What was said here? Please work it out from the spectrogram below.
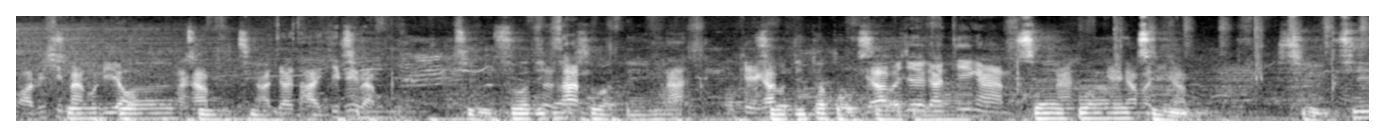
ก่อนพี่ชินมาคนเดียวนะครับ อาจจะถ่ายคลิปให้แบบสวัสดีครัสั้บนสวัสดีๆนะโอเคครับสวัสดีครับผมเดี๋ยวเราไปเจอกันที่งานแช่นะกว้าโอเคครับสวัสสี่ดีครับสี่ที่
